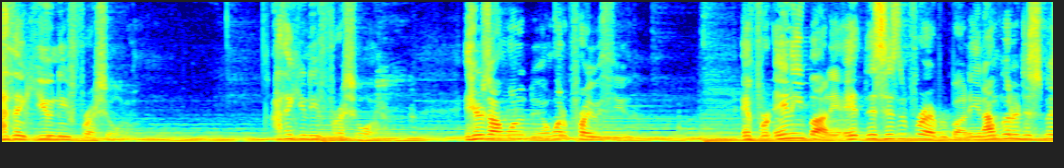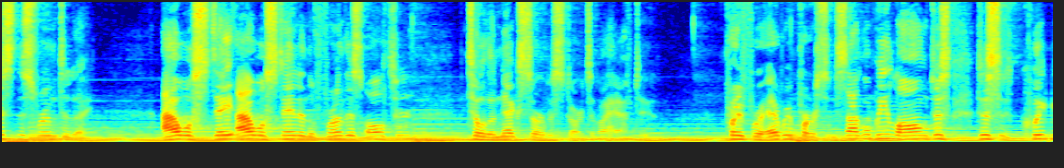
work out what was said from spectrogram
I think you need fresh oil. I think you need fresh oil. And here's what I want to do I want to pray with you. And for anybody, it, this isn't for everybody, and I'm going to dismiss this room today. I will stay, I will stand in the front of this altar until the next service starts if I have to. Pray for every person. It's not going to be long, just, just a quick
